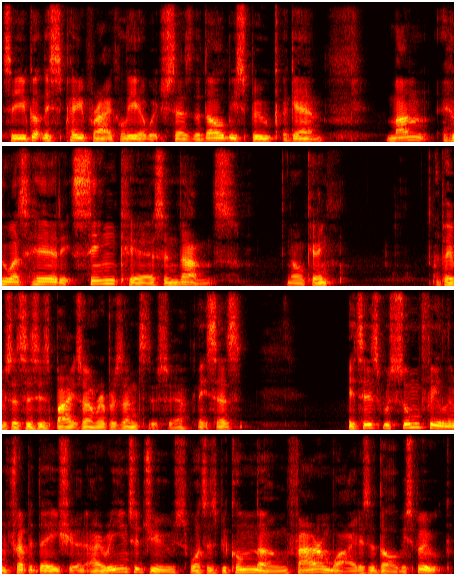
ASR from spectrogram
So you've got this paper article here which says the Dalby spook again. Man who has heard it sing, curse, and dance. Okay. The paper says this is by its own representatives, yeah? It says, It is with some feeling of trepidation I reintroduce what has become known far and wide as the Dalby Spook,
